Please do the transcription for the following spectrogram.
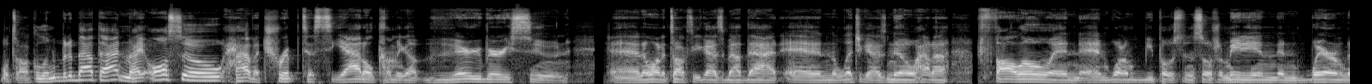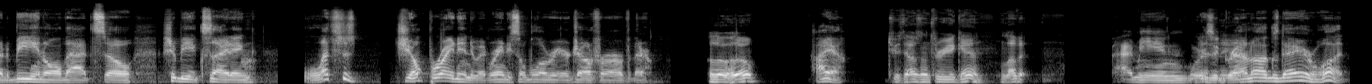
we'll talk a little bit about that. And I also have a trip to Seattle coming up very, very soon. And I want to talk to you guys about that and let you guys know how to follow and, and what I'm going to be posting on social media and, and where I'm going to be and all that. So should be exciting. Let's just jump right into it. Randy Sobel over here, John Farrar over there. Hello, hello. Hiya. 2003 again. Love it. I mean, We're is it the- uh, Groundhog's Day or what?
